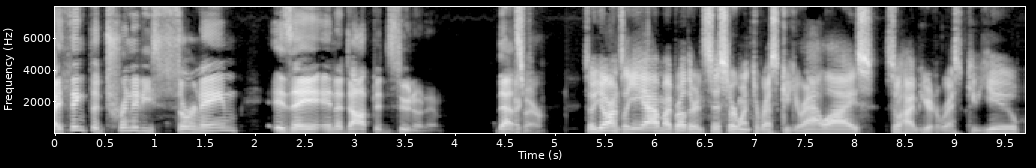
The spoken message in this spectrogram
I think the Trinity surname is a an adopted pseudonym. That's Okay. fair. So Yarn's like, yeah, my brother and sister went to rescue your allies, so I'm here to rescue you.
